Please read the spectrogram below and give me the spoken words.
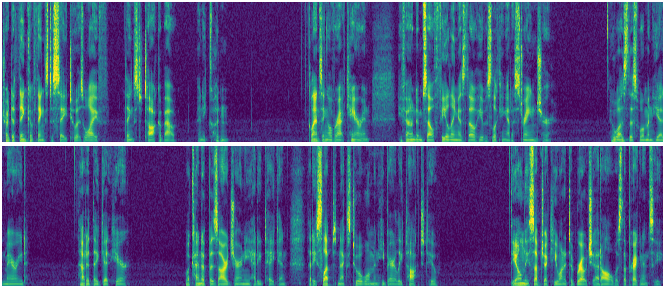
tried to think of things to say to his wife, things to talk about, and he couldn't. Glancing over at Karen, he found himself feeling as though he was looking at a stranger. Who was this woman he had married? How did they get here? What kind of bizarre journey had he taken that he slept next to a woman he barely talked to? The only subject he wanted to broach at all was the pregnancy,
